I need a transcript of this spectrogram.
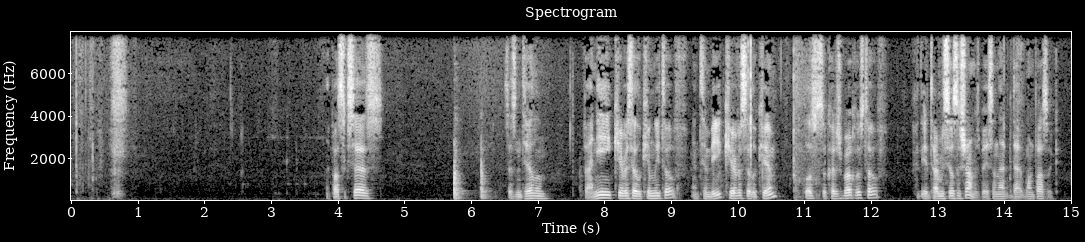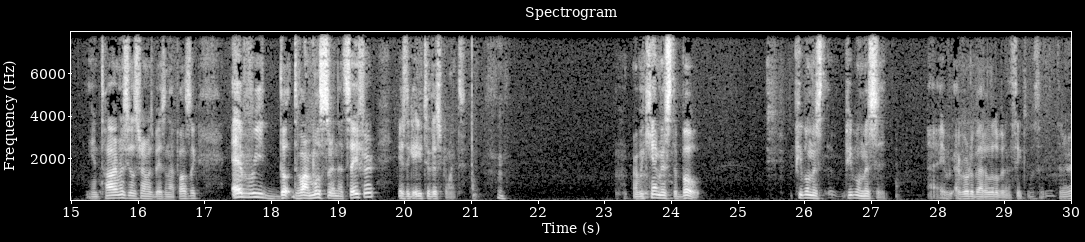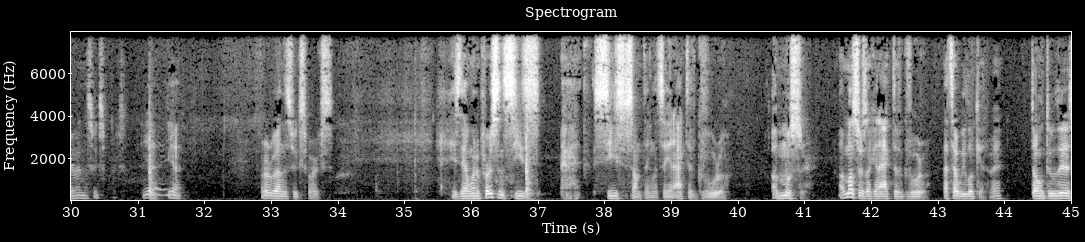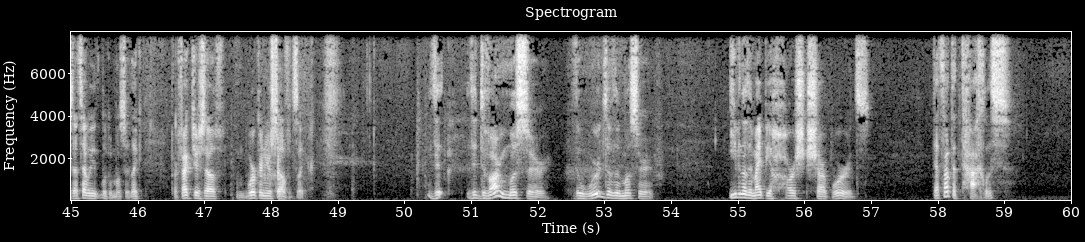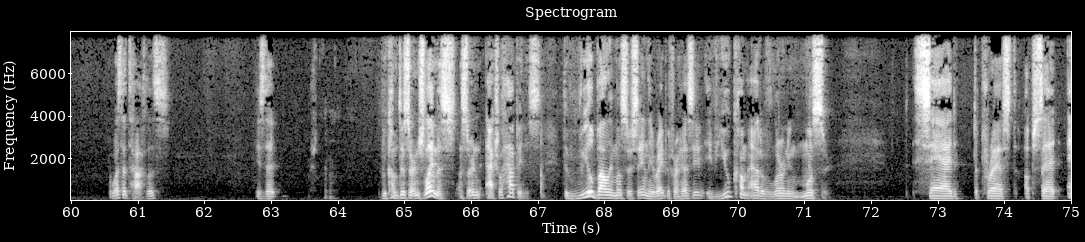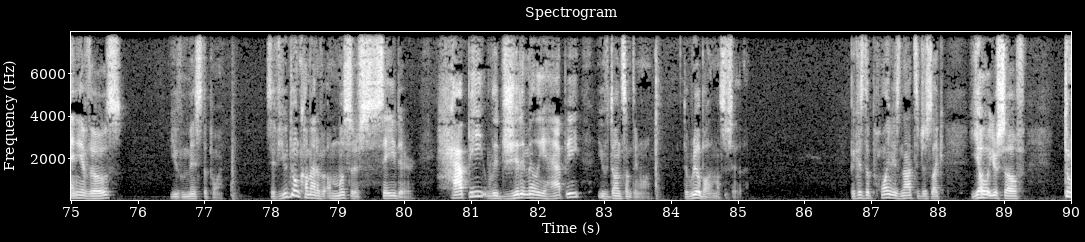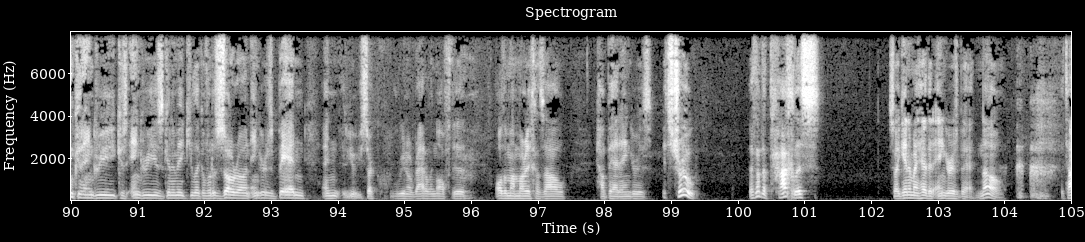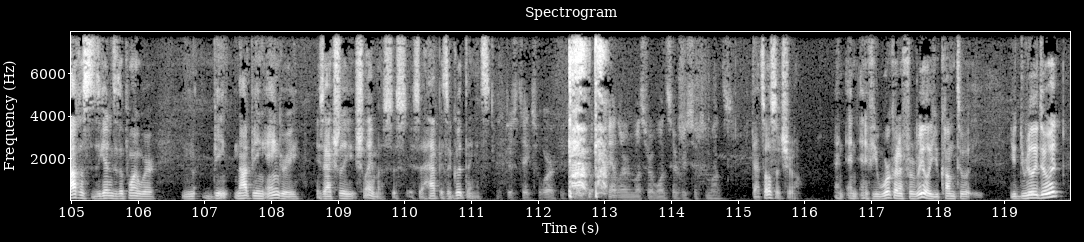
The pasuk says, says in Tehillim, "Vani kirvas elokim litov," and to me, kirvas elokim, closest to Kaddish Baruch Hu is tov. The entire Mesilas Yesharim is based on that, that one pasuk. The entire Mesilas Yesharim is based on that pasuk. Every dvar musar in that sefer is to get you to this point. Hmm. Or we can't miss the boat. People miss people miss it. I, I wrote about it a little bit. I think was it, did I write about this week's Sparks? Yeah, yeah. I wrote about this week's Sparks. Is that when a person sees sees something, let's say an act of gvura, a musr. A musr is like an act of gvura. That's how we look at it, right? Don't do this. That's how we look at musr. Like perfect yourself, work on yourself. It's like the the devar musr, the words of the musr, even though they might be harsh, sharp words, that's not the tachlis. What's the tachlis? Is that we come to a certain shlemus, a certain actual happiness. The real Bali Musar are saying they right before Hesia, if you come out of learning Musar, sad, depressed, upset, any of those, you've missed the point. So if you don't come out of a Musar Seder happy, legitimately happy, you've done something wrong. The real Bali Musar say that. Because the point is not to just like yell at yourself, don't get angry because angry is going to make you like a vodazara and anger is bad and, and you start you know rattling off the all the mamari chazal how bad anger is. It's true. That's not the tachlis. So I get in my head that anger is bad. No, the tachlis is getting to get into the point where not being angry is actually shlemus. It's, it's a happy. It's a good thing. It's It just takes work. You can't, can't learn Musar once every six months. that's also true. And, and and if you work on it for real, you come to it. You really do it,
